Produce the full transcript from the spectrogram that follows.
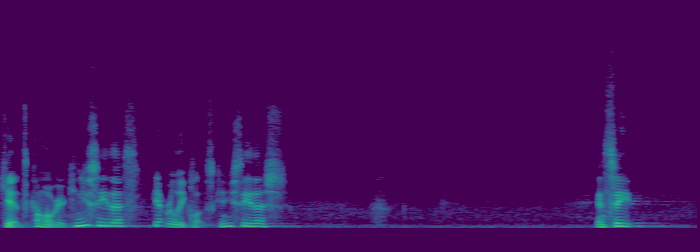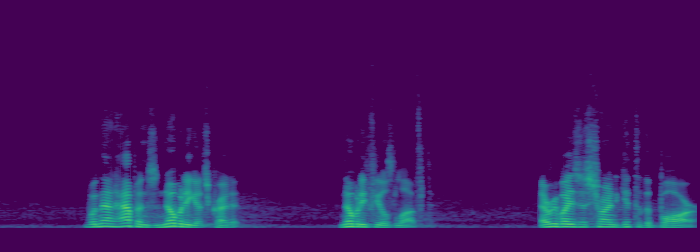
kids, come over here. Can you see this? Get really close. Can you see this? And see, when that happens, nobody gets credit. Nobody feels loved. Everybody's just trying to get to the bar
